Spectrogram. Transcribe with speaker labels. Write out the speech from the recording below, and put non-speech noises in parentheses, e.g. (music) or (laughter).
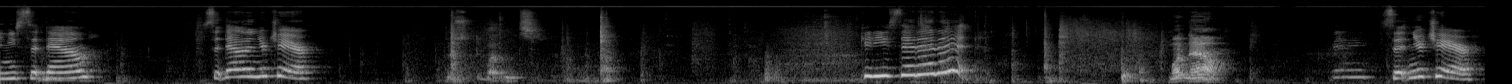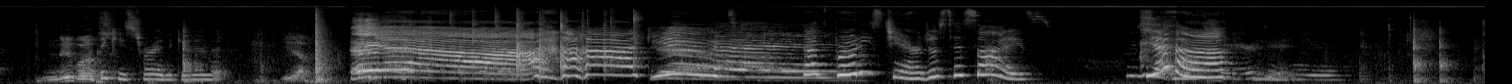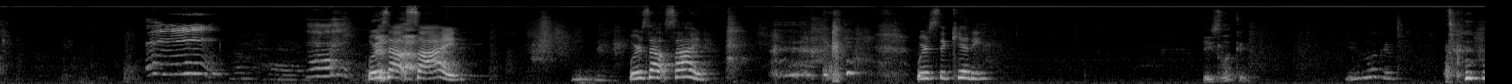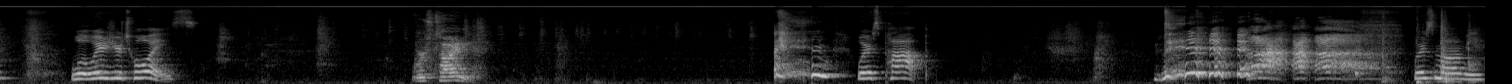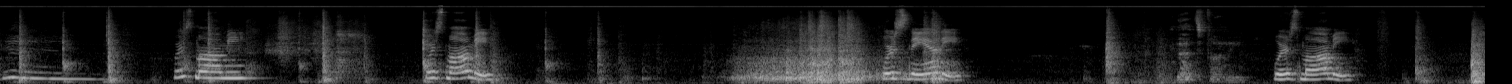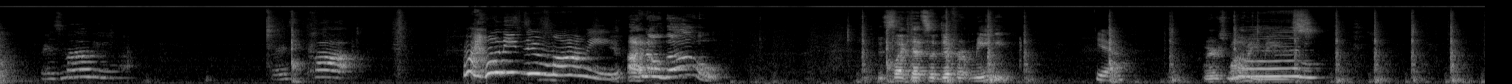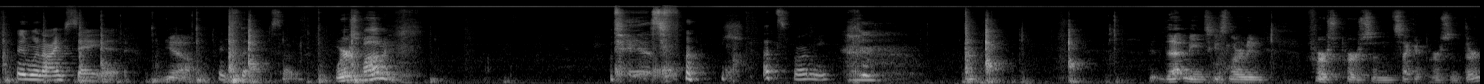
Speaker 1: Can you sit down? Sit down in your chair.
Speaker 2: Push the buttons.
Speaker 1: Can you sit in it?
Speaker 2: What now?
Speaker 1: Sit in your chair.
Speaker 2: New
Speaker 1: I think he's trying to get in it.
Speaker 2: Yeah.
Speaker 1: Yeah! (laughs) Cute! That's Brodie's chair, just his size. Yeah. Where's outside? Where's outside? (laughs) Where's the kitty?
Speaker 2: He's looking. He's looking. (laughs)
Speaker 1: Well, where's your toys?
Speaker 2: Where's Tiny? (laughs)
Speaker 1: Where's Pop? Where's Mommy? Where's Mommy? Where's Mommy? Where's Nanny?
Speaker 2: That's funny.
Speaker 1: Where's Mommy?
Speaker 3: Where's mommy? Where's Pop? (laughs)
Speaker 1: Why won't he do Mommy?
Speaker 2: I don't know. It's like that's a different meaning.
Speaker 1: Yeah.
Speaker 2: Where's mommy means.
Speaker 1: And when I say it,
Speaker 2: Yeah.
Speaker 1: it's the so.
Speaker 2: Where's mommy?
Speaker 1: That's funny. (laughs) That's funny.
Speaker 2: That means he's learning first person, second person, third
